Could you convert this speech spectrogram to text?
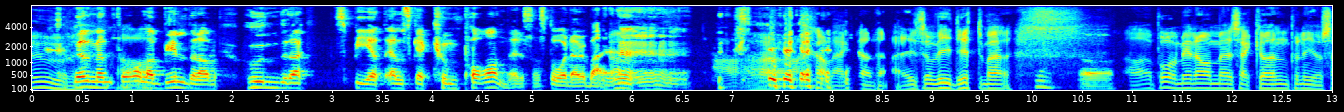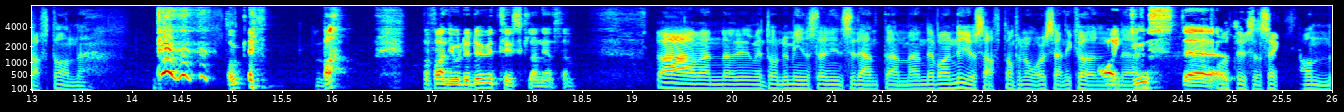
Mm. Den mentala Ja. bilden av hundra spetälska kumpaner som står där och bara... Ja, ja, verkligen. Det är så vidrigt. Men, Ja. ja, påminner om eh, så här, Köln på nyårsafton. Och, va? Vad fan gjorde du i Tyskland egentligen? Ja, men eh, jag vet inte om du minns den incidenten, men det var en nyårsafton för några år sedan i Köln. Ja, eh, just det. 2016.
